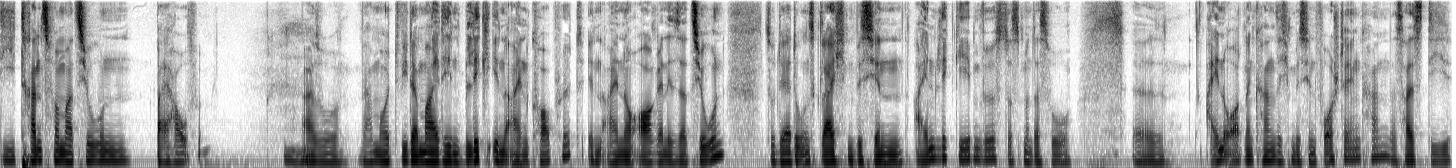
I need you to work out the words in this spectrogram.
die Transformation bei Haufe. Also wir haben heute wieder mal den Blick in ein Corporate, in eine Organisation, zu der du uns gleich ein bisschen Einblick geben wirst, dass man das so äh, einordnen kann, sich ein bisschen vorstellen kann. Das heißt, die,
